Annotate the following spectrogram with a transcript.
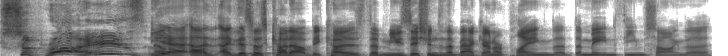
"Surprise!" No. Yeah, uh, I, this was cut out because the musicians in the background are playing the, the main theme song, the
